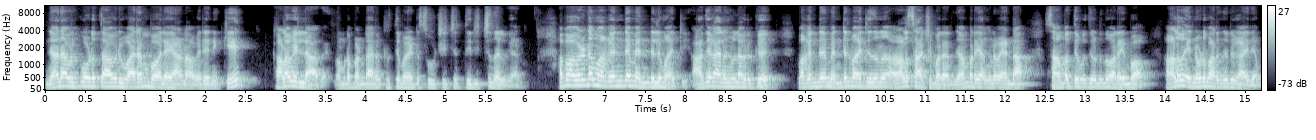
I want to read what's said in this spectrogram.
ഞാൻ അവർക്ക് കൊടുത്ത ആ ഒരു വരം പോലെയാണ് അവരെനിക്ക് കളവില്ലാതെ നമ്മുടെ ഭണ്ഡാരം കൃത്യമായിട്ട് സൂക്ഷിച്ച് തിരിച്ചു നൽകുകയാണ് അപ്പോൾ അവരുടെ മകന്റെ മെന്റൽ മാറ്റി. ആദ്യ കാലങ്ങളിൽ അവർക്ക് മകന്റെ മെന്റൽ മാറ്റി എന്നാണ് ആൾ സാക്ഷ്യം പറയാറ് ഞാൻ പറയാം അങ്ങനെ വേണ്ട. സാമ്പത്തിക ബുദ്ധിമുട്ട് എന്ന് പറയുമ്പോൾ ആൾ എന്നോട് പറഞ്ഞൊരു കാര്യം.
